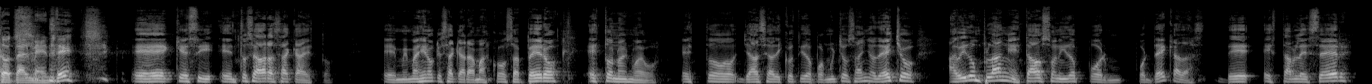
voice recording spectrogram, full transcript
Totalmente. que sí, entonces ahora saca esto. Eh, me imagino que sacará más cosas, pero esto no es nuevo. Esto ya se ha discutido por muchos años. De hecho, ha habido un plan en Estados Unidos por, por décadas de establecer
